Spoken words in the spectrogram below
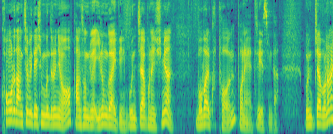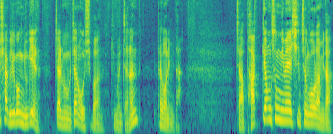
콩으로 당첨이 되신 분들은요, 방송 중에 이름과 아이디, 문자 보내주시면 모바일 쿠폰 보내드리겠습니다. 문자 번호는 샵1061, 짧은 문자는 50원, 긴 문자는 100원입니다. 자, 박경숙님의 신청곡으로 합니다.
